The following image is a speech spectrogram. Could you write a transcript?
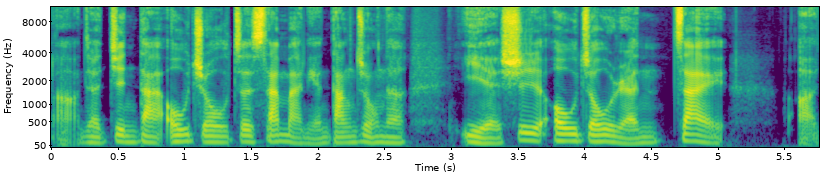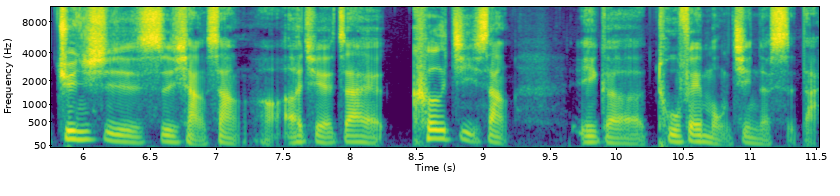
啊，在近代欧洲这三百年当中呢，也是欧洲人在啊军事思想上啊，而且在科技上一个突飞猛进的时代。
